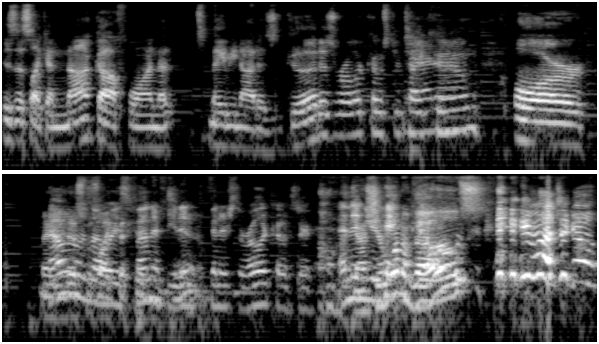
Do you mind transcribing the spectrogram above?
is this like a knockoff one that's maybe not as good as Roller Coaster Yeah, I don't know. Tycoon, or maybe That one was, was, always the fun if you gem? didn't finish the roller coaster. Oh and then gosh, you you're hit one of those. you watch it go,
